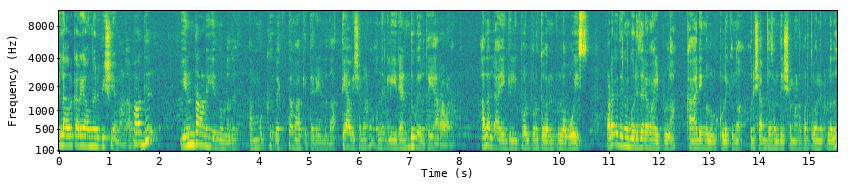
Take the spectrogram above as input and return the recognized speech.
എല്ലാവർക്കും അറിയാവുന്ന ഒരു വിഷയമാണ്. അപ്പോൾ അത് എന്താണ് എന്നുള്ളത് നമുക്ക് വ്യക്തമാക്കി തരേണ്ടത് അത്യാവശ്യമാണ്. ഒന്നെങ്കിൽ ഈ രണ്ടു പേർ തയ്യാറാവണം. അതല്ല എങ്കിൽ ഇപ്പോൾ പുറത്തു വന്നിട്ടുള്ള വോയിസ് വളരെയധികം ഗുരുതരമായിട്ടുള്ള കാര്യങ്ങൾ ഉൾക്കൊള്ളിക്കുന്ന ഒരു ശബ്ദ സന്ദേശമാണ് പുറത്തു വന്നിട്ടുള്ളത്.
